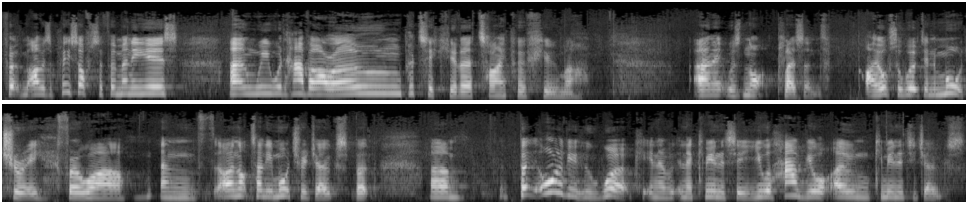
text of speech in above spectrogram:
for, I was a police officer for many years, and we would have our own particular type of humour. And it was not pleasant. I also worked in a mortuary for a while, and I'll not tell you mortuary jokes, but um, but all of you who work in a, in a community, you will have your own community jokes.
